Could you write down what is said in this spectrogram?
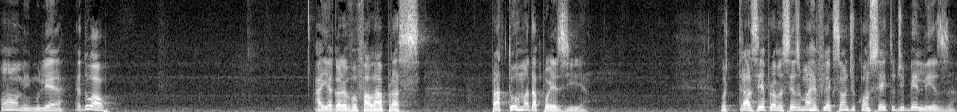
homem, mulher, é dual. Aí agora eu vou falar para a turma da poesia. Vou trazer para vocês uma reflexão de conceito de beleza.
